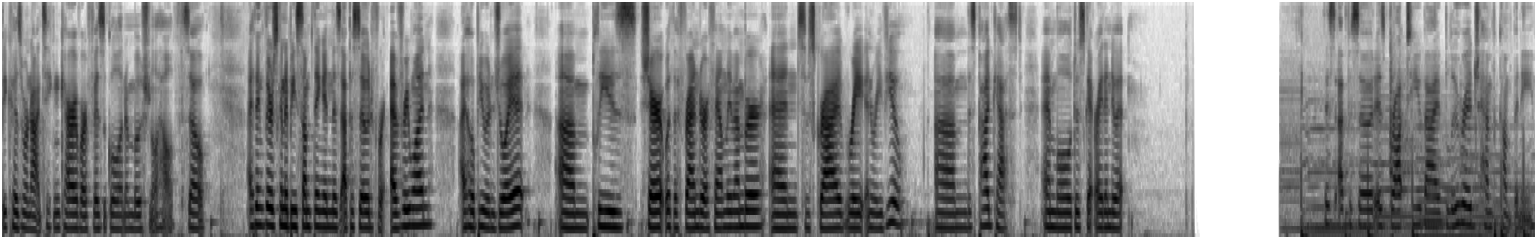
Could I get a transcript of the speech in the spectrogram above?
because we're not taking care of our physical and emotional health. So, I think there's going to be something in this episode for everyone. I hope you enjoy it. Um, please share it with a friend or a family member and subscribe, rate, and review um, this podcast. And we'll just get right into it. This episode is brought to you by Blue Ridge Hemp Company.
